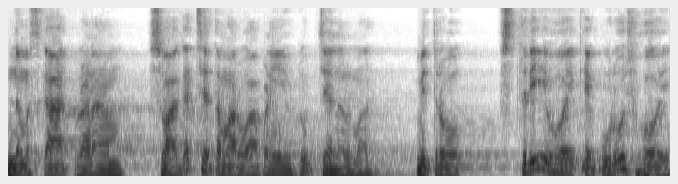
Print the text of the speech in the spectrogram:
નમસ્કાર, પ્રણામ. સ્વાગત છે તમારું આપણી યુટ્યુબ ચેનલમાં. મિત્રો, સ્ત્રી હોય કે પુરુષ હોય,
